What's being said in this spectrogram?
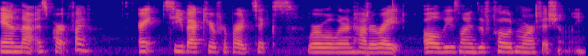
And that is part 5. Alright, see you back here for part 6, where we'll learn how to write all these lines of code more efficiently.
